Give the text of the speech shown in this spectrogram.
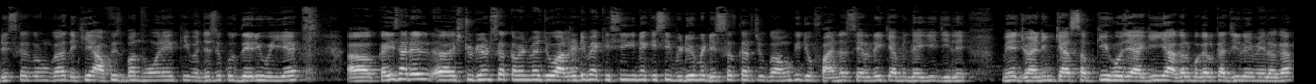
डिस्कस करूँगा। देखिए ऑफ़िस बंद होने की वजह से कुछ देरी हुई है। कई सारे स्टूडेंट्स का कमेंट में जो ऑलरेडी मैं किसी न किसी वीडियो में डिस्कस कर चुका हूँ कि जो फाइनल सैलरी क्या मिलेगी ज़िले में ज्वाइनिंग क्या सबकी हो जाएगी या अगल बगल का ज़िले में लगा।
